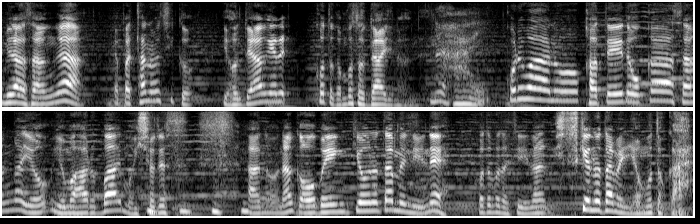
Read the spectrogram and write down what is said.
皆さんがやっぱり楽しく読んであげることがもっと大事なんですね。はい、これはあの家庭でお母さんが読まはる場合も一緒です。あのなんかお勉強のためにね子どもたちになしつけのために読むとか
